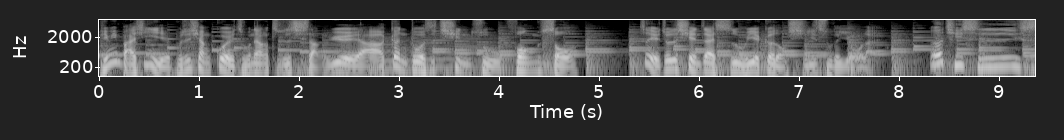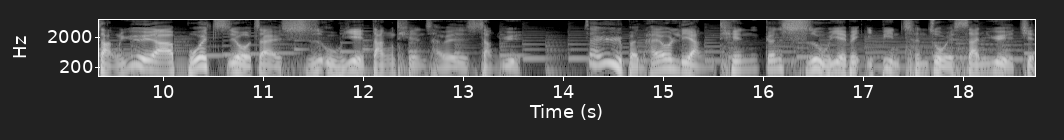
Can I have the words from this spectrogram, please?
平民百姓也不是像贵族那样只是赏月啊，更多的是庆祝丰收。这也就是现在十五夜各种习俗的由来。而其实赏月啊，不会只有在十五夜当天才会赏月，在日本还有两天跟十五夜被一并称作为三月见。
